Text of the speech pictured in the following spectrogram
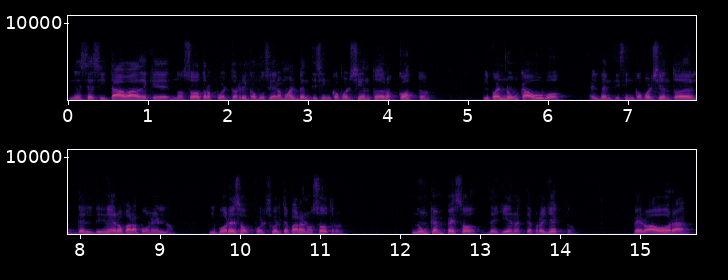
necesitaba de que nosotros, Puerto Rico, pusiéramos el 25% de los costos y pues nunca hubo el 25% del, del dinero para ponerlo. Y por eso, por suerte para nosotros, nunca empezó de lleno este proyecto. Pero ahora,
